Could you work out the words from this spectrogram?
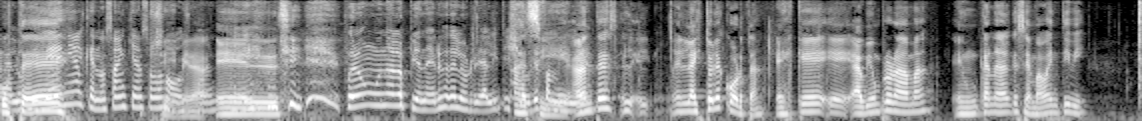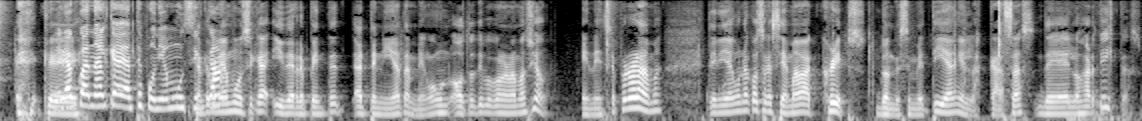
Para los millennials que no saben quién son los Sí, Osborne, mira, el- sí, fueron uno de los pioneros de los reality shows Ah, de sí, familia. Antes, en la historia corta, es que eh, había un programa en un canal que se llamaba NTV. que, Era un canal que antes ponía que música. antes ponía música y de repente ah, tenía también un, otro tipo de programación. En ese programa tenían una cosa que se llamaba Crips, donde se metían en las casas de los artistas.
